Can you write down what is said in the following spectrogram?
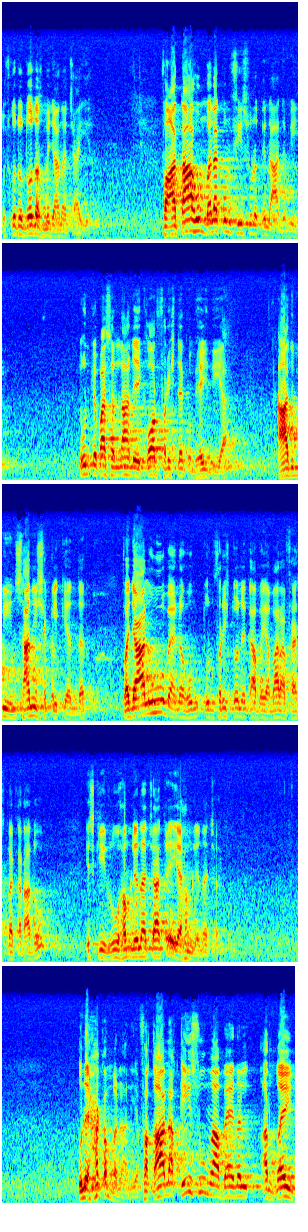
اس کو تو دوزخ میں جانا چاہیے۔ فاتاہ ملک ان فی صورت آدمی تو ان کے پاس اللہ نے ایک اور فرشتے کو بھیج دیا، آدمی انسانی شکل کے اندر۔ فجالو بینہم تو ان فرشتوں نے کہا، بھائی، ہمارا فیصلہ کرا دو۔ اس کی روح ہم لینا چاہتے ہیں یا ہم لینا چاہتے ہیں؟ انہیں حکم بنا لیا۔ فقال قیسو ما بین الارضین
